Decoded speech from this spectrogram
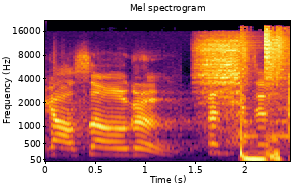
called soul groove. Let's get this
